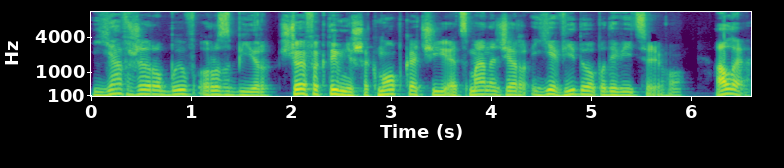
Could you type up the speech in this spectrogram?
Я вже робив розбір, що ефективніше, кнопка чи Ads Manager. Є відео, подивіться його. Але.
